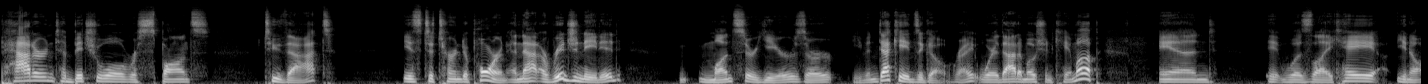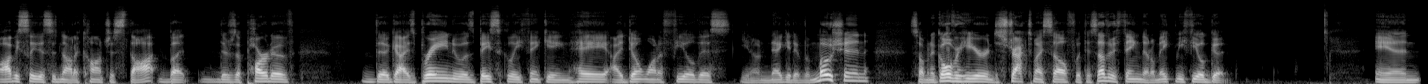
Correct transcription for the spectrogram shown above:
patterned habitual response to that is to turn to porn. And that originated months or years or even decades ago, right? Where that emotion came up and it was like, hey, you know, obviously this is not a conscious thought, but there's a part of the guy's brain who was basically thinking, hey, I don't want to feel this, you know, negative emotion. So I'm going to go over here and distract myself with this other thing that'll make me feel good. And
